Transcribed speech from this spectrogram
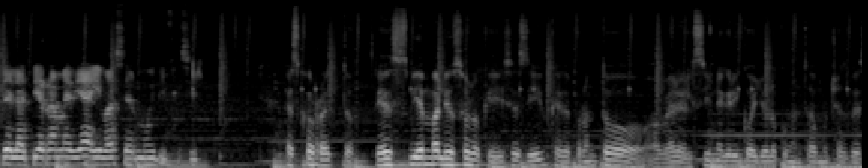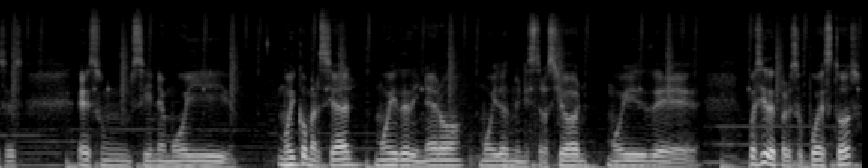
de la Tierra Media iba a ser muy difícil. Es correcto. Es bien valioso lo que dices, Dave, que de pronto, a ver, el cine gringo, yo lo he comentado muchas veces, es un cine muy, muy comercial, muy de dinero, muy de administración, muy de, pues sí, de presupuestos.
